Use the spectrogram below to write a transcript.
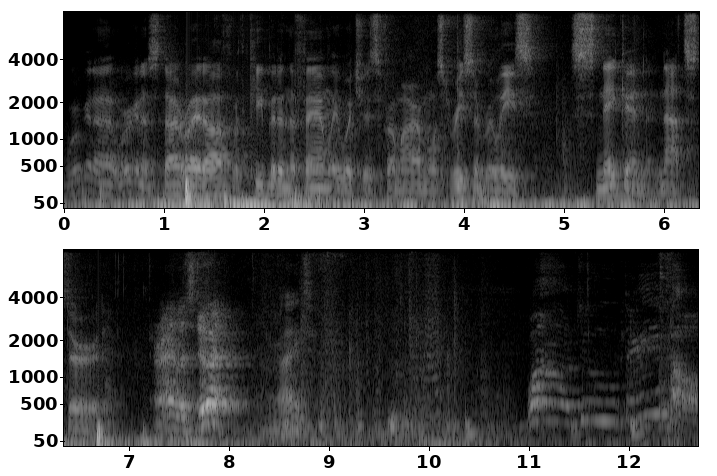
We're gonna we're gonna start right off with "Keep It in the Family," which is from our most recent release, "Snakin' Not Stirred." All right, let's do it. All right. One, two, three, four.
